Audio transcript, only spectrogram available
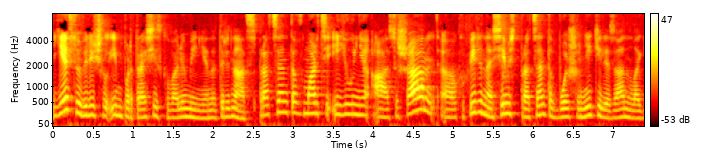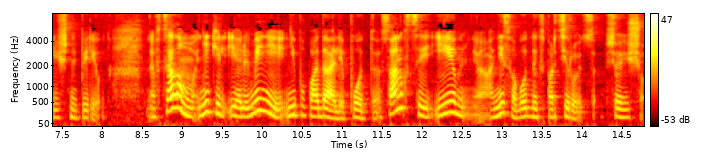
ЕС увеличил импорт российского алюминия на 13% в марте-июне, а США э, купили на 70% больше никеля за аналогичный период. В целом никель и алюминий не попадали под санкции, и они свободно экспортируются все еще.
